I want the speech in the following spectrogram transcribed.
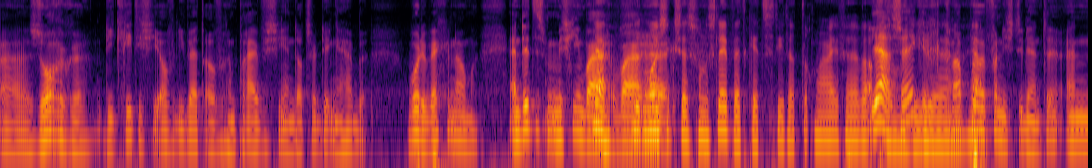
uh, zorgen die critici over die wet, over hun privacy en dat soort dingen hebben, worden weggenomen. En dit is misschien waar... Ja, waar, mooi uh, succes van de sleepwetkids die dat toch maar even hebben Ja, zeker. Die, uh, Knap ja. van die studenten. En,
